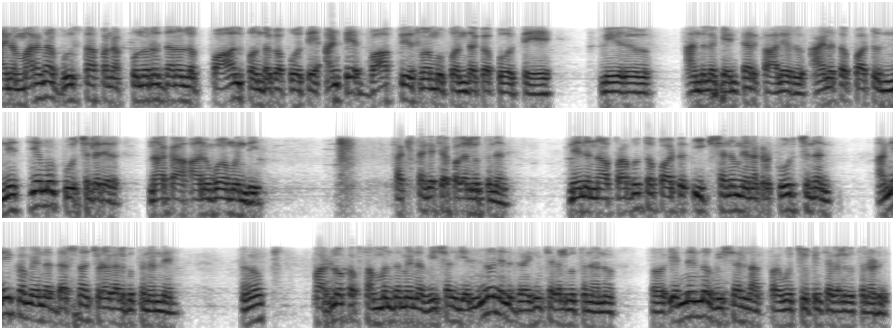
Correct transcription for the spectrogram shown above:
ఆయన మరణ భూస్థాపన పునరుద్ధరణలో పాలు పొందకపోతే అంటే బాప్తిజమము పొందకపోతే మీరు అందులోకి ఎంటర్ కాలేరు. ఆయనతో పాటు నిత్యము కూర్చుండలేరు. నాకు ఆ అనుభవం ఉంది. ఖచ్చితంగా చెప్పగలుగుతున్నాను. నేను నా ప్రభుత్వ పాటు ఈ క్షణం నేను అక్కడ కూర్చున్నాను. అనేకమైన దర్శనాలు చూడగలుగుతున్నాను నేను. ఆ, పరలోక సంబంధమైన విషయాలు ఎన్నో నేను గ్రహించగలుగుతున్నాను. ఎన్నెన్నో విషయాలు నాకు ప్రభు చూపించగలుగుతున్నాడు.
